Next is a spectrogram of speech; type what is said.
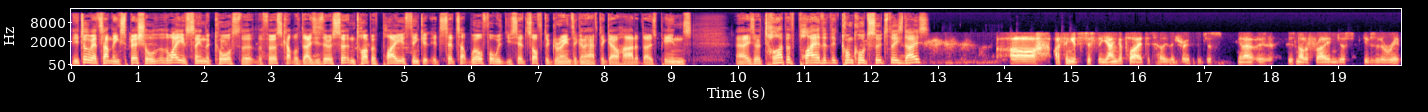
You talk about something special. The way you've seen the course the, the first couple of days, is there a certain type of play you think it, it sets up well for? With You said softer greens are going to have to go hard at those pins. Uh, is there a type of player that the Concord suits these days? Oh, I think it's just the younger player, to tell you the truth. It just, you know, is not afraid and just gives it a rip.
